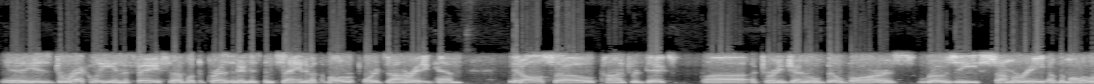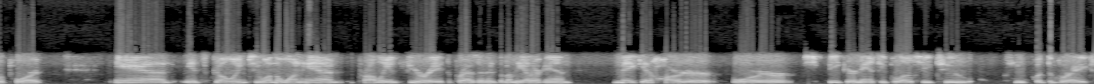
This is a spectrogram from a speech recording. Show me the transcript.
is directly in the face of what the president has been saying about the Mueller report exonerating him. It also contradicts uh, Attorney General Bill Barr's rosy summary of the Mueller report. And it's going to, on the one hand, probably infuriate the president, but on the other hand, make it harder for Speaker Nancy Pelosi to to put the brakes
